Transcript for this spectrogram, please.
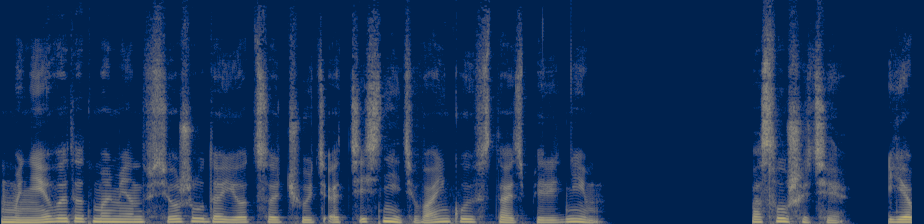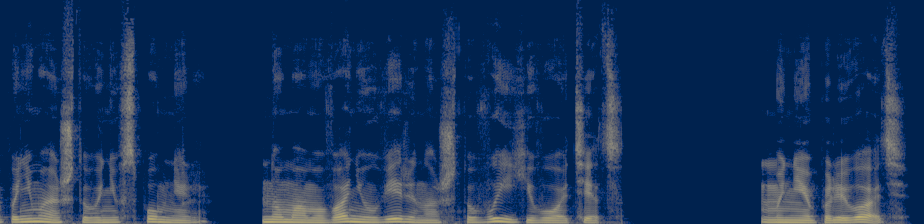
Мне в этот момент все же удается чуть оттеснить Ваньку и встать перед ним. Послушайте, я понимаю, что вы не вспомнили. Но мама Вани уверена, что вы его отец. Мне плевать.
